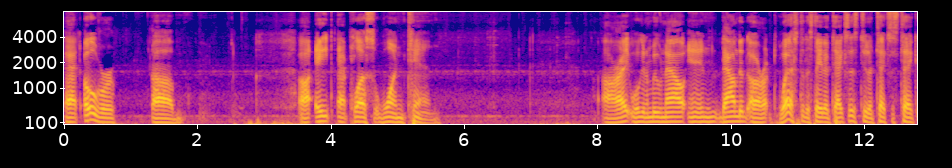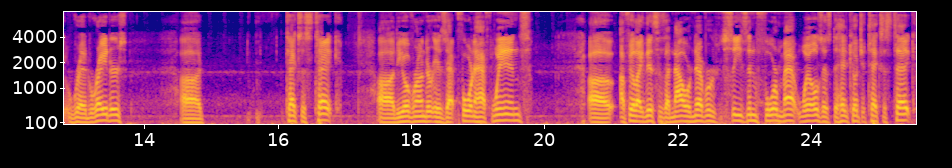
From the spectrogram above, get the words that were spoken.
at over um, uh, 8 at plus 110. All right, we're going to move now in down to or west to the state of Texas to the Texas Tech Red Raiders. Uh, Texas Tech, uh, the over under is at four and a half wins. Uh, I feel like this is a now or never season for Matt Wells as the head coach at Texas Tech.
